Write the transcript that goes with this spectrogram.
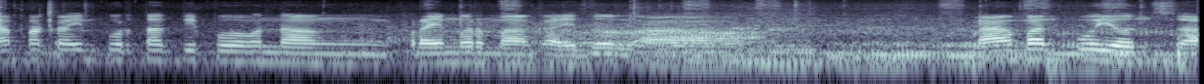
Napaka-importante po ng primer mga ka-idol. Ah, laban po yon sa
